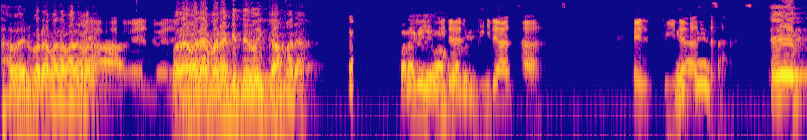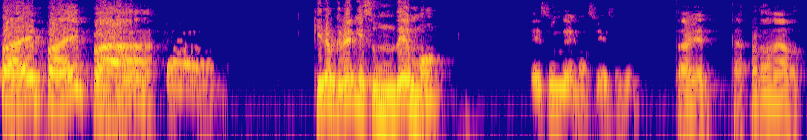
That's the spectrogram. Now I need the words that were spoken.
a ver, para, para, para, para. ah, ven, ven. Para, para, para que te doy cámara. Para que le bajo Mirá el pirata. El pirata. ¡Epa, epa, epa! Quiero creer que es un demo. Es un demo, sí, es un demo. Está bien, estás perdonado.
